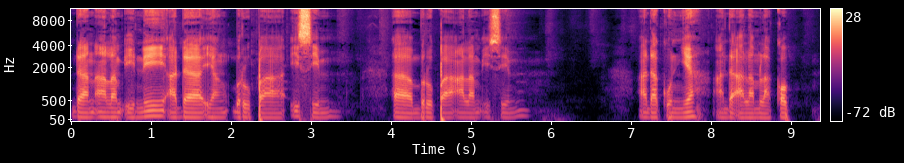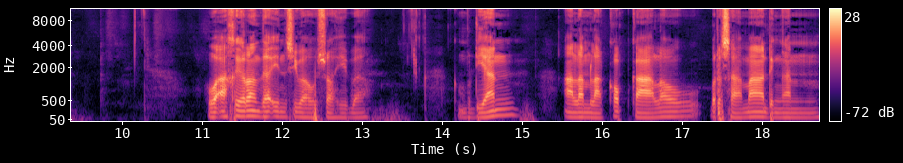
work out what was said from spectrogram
dan alam ini ada yang berupa isim, uh, berupa alam isim, ada kunyah, ada alam lakob. Wa akhiran da'in siwahu sahibah Kemudian alam lakop kalau bersama dengan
